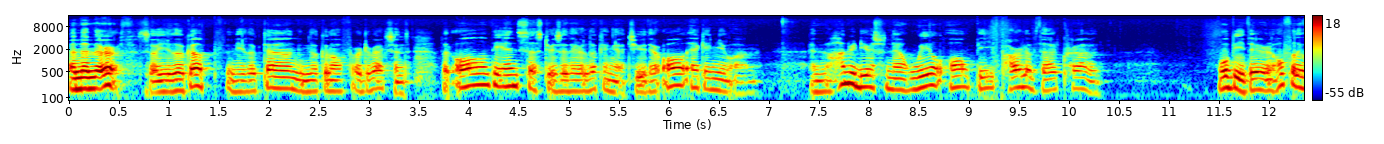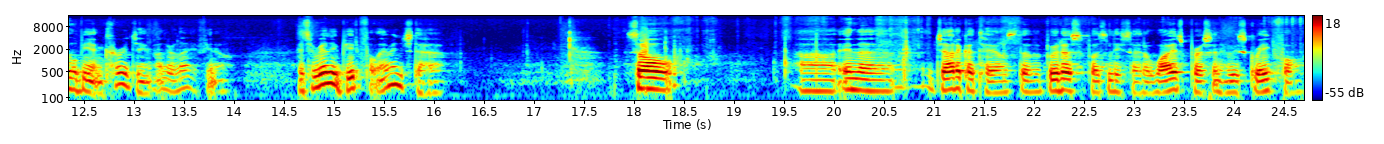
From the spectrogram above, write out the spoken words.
and then the earth. So you look up and you look down and you look in all four directions. But all the ancestors are there looking at you. They're all egging you on. And hundred years from now, we'll all be part of that crowd. We'll be there, and hopefully, we'll be encouraging other life. You know, it's a really beautiful image to have. So, uh, in the Jataka tales, the Buddha supposedly said, "A wise person who is grateful,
